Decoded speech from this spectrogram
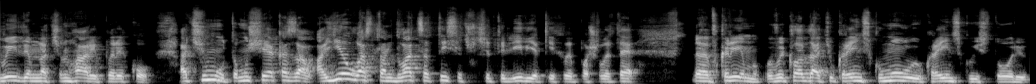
вийдемо на Чонгарі Перекоп. А чому? Тому що я казав: а є у вас там 20 тисяч вчителів, яких ви пошлете в Крим викладати українську мову і українську історію.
